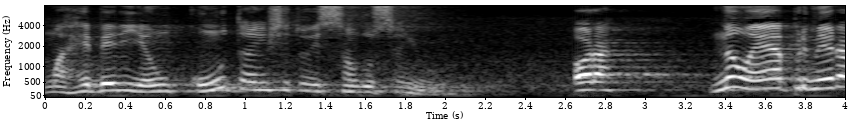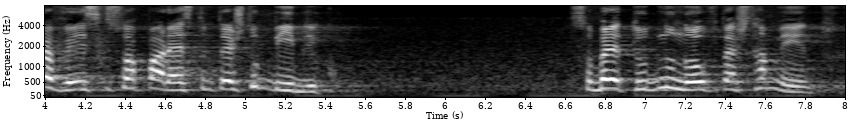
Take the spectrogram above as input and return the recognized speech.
Uma rebelião contra a instituição do Senhor. Ora, não é a primeira vez que isso aparece no texto bíblico, sobretudo no Novo Testamento.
